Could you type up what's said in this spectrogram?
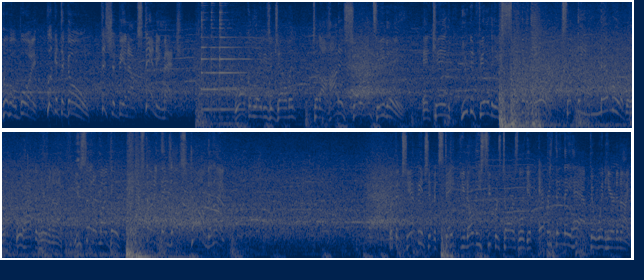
Oh boy, look at the goal. This should be an outstanding match. Welcome, ladies and gentlemen, to the hottest show on TV. And King, you can feel the excitement in the air. Something memorable will happen here tonight. You said it, Michael. We're starting things off strong tonight. With the championship at stake, you know these superstars will give everything they have to win here tonight.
